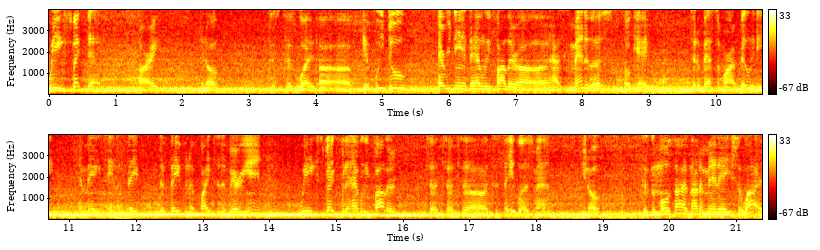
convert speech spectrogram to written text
We expect that. All right, you know, because because what uh, uh, if we do everything that the Heavenly Father uh, uh, has commanded us, okay, to the best of our ability, and maintain the faith, the faith and the fight to the very end, we expect for the Heavenly Father to to to, uh, to save us, man. You know, because the Most High is not a man that he should lie.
